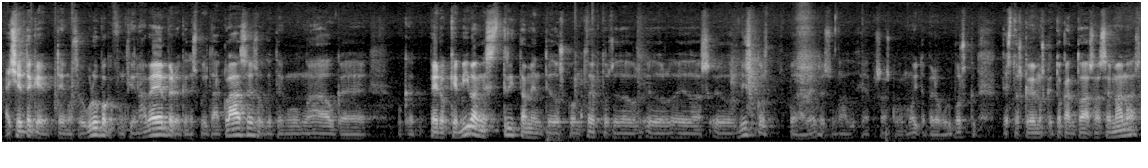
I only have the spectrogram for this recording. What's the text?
Hai xente que ten o seu grupo que funciona ben, pero que despois dá clases ou que ten unha ou que o que pero que vivan estritamente dos concertos e dos e dos, e dos, e dos discos, pode haber es unha dúcia de persoas como moito, pero grupos destos que vemos que tocan todas as semanas,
